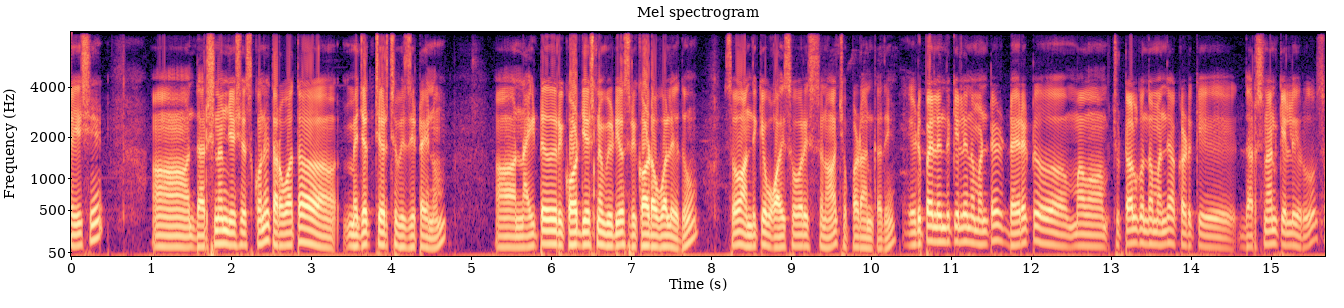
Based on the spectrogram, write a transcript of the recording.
లేచి దర్శనం చేసేసుకొని తర్వాత మెజక్ చర్చ్ విజిట్ అయినాం. నైట్ రికార్డ్ చేసిన వీడియోస్ రికార్డ్ అవ్వలేదు. సో అందుకే వాయిస్ ఓవర్ ఇస్తున్నా చెప్పడానికి అది. ఏడుపాయలు ఎందుకు వెళ్ళినామంటే డైరెక్ట్ మా చుట్టాలు కొంతమంది అక్కడికి దర్శనానికి వెళ్ళారు సో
